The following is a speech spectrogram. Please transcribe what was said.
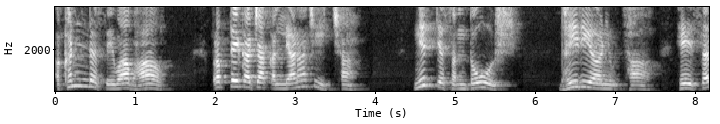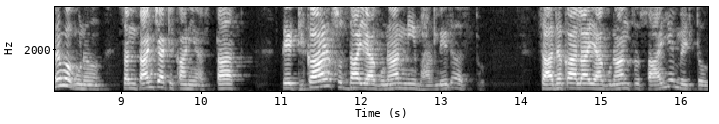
अखंड सेवाभाव प्रत्येकाच्या कल्याणाची इच्छा नित्य संतोष धैर्य आणि उत्साह हे सर्व गुण संतांच्या ठिकाणी असतात. ते ठिकाण सुद्धा या गुणांनी भारलेलं असतं. साधकाला या गुणांचं सहाय्य मिळतं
